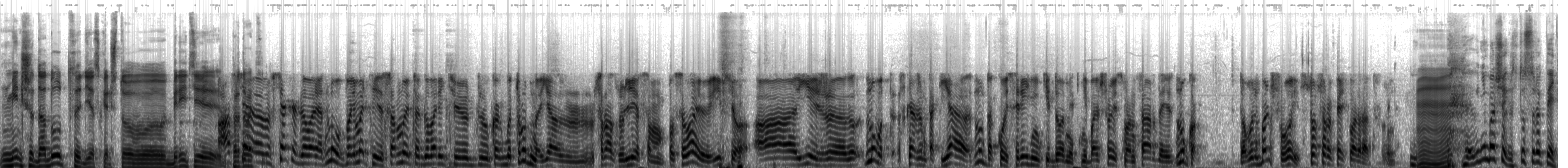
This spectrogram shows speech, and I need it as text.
меньше дадут, дескать, что берите... А продавайте... вся, всяко говорят. Ну, понимаете, со мной это говорить э, как бы трудно. Я сразу лесом посылаю, и все. А есть же, ну, вот, скажем так, я, ну, такой средненький домик, небольшой, с мансардой, ну, как довольно большой, 145 квадратов у меня. Mm-hmm. Небольшой, 145.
